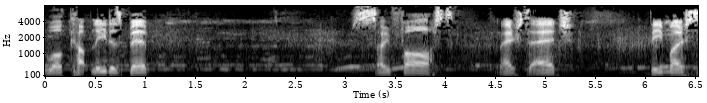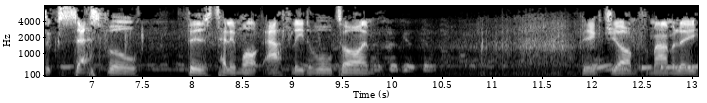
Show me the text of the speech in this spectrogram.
World Cup leader's bib. So fast edge to edge. The most successful FIS telemark athlete of all time. Big jump from Amelie.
